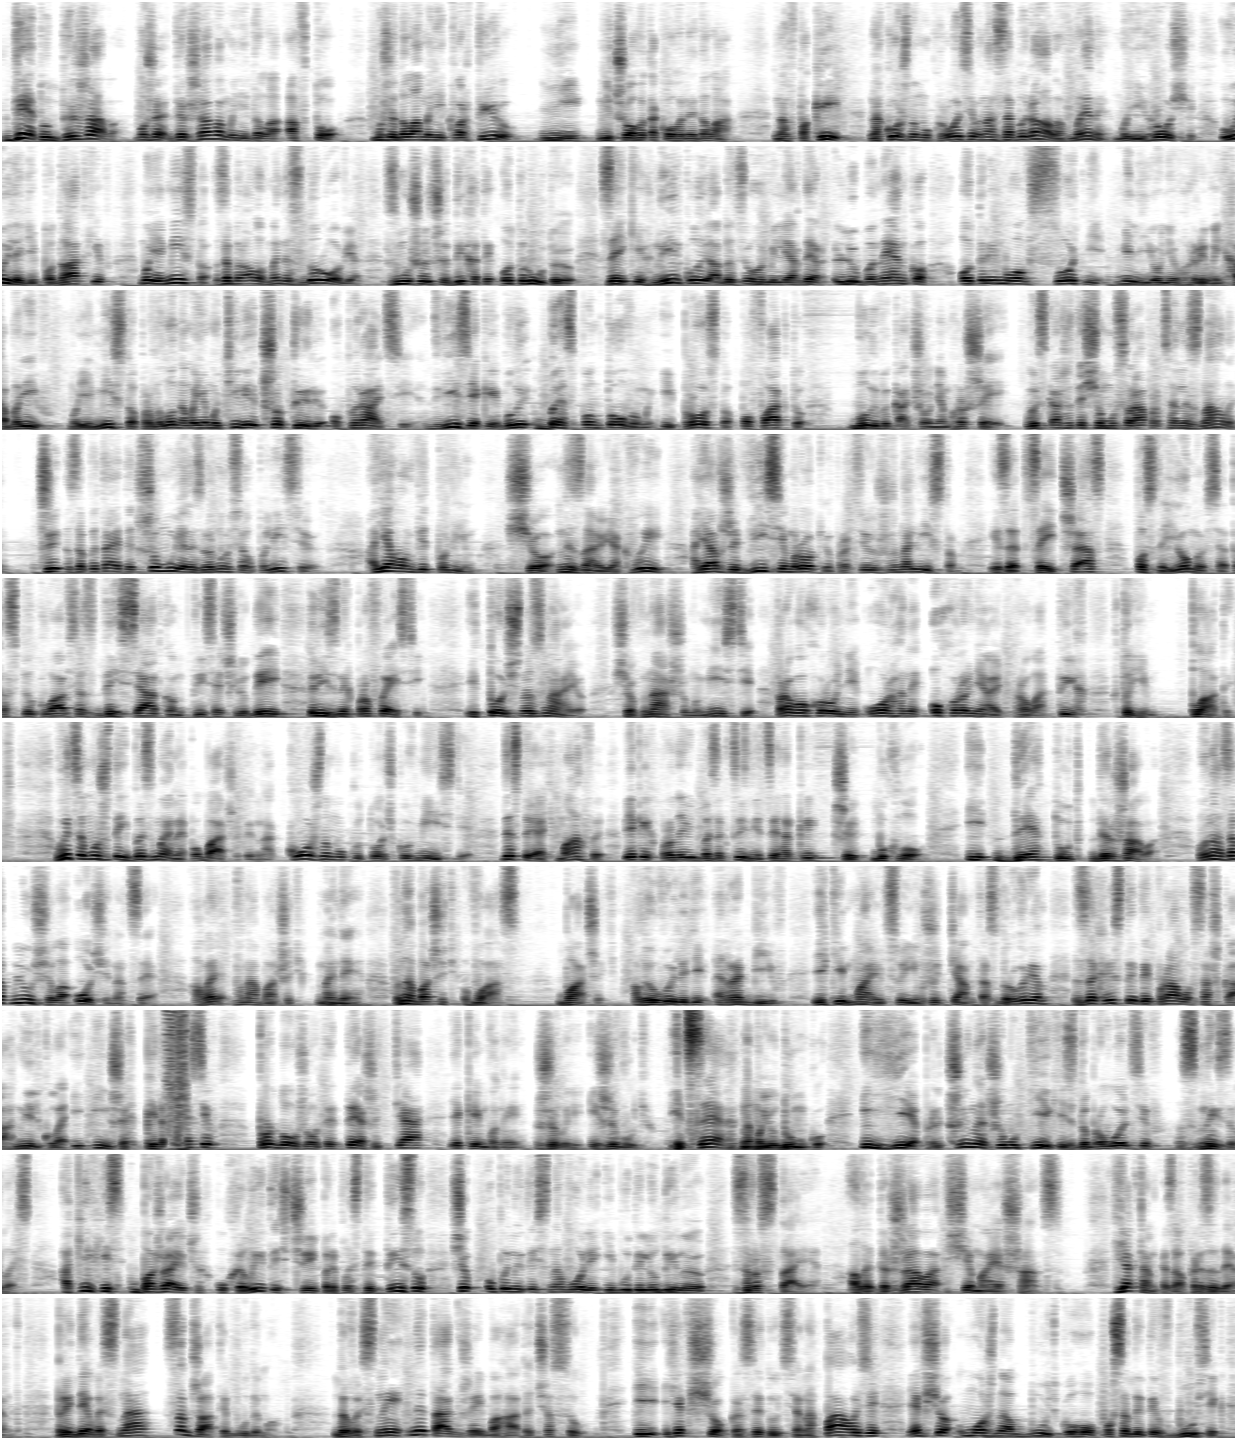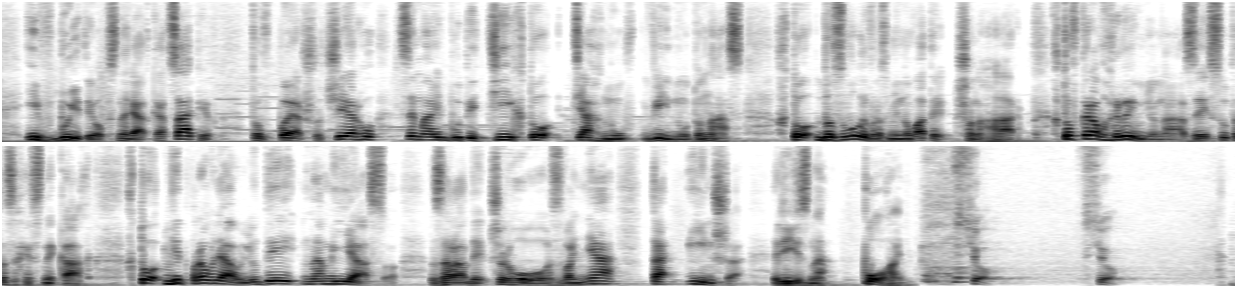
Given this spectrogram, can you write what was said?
Де тут держава? Може, держава мені дала авто? Може, дала мені квартиру? Ні, нічого такого не дала. Навпаки, на кожному кроці вона забирала в мене мої гроші у вигляді податків. Моє місто забирало в мене здоров'я, змушуючи дихати отрутою, за які гнилькули, а до цього мільярдер Любоненко отримував сотні мільйонів гривень хабарів. Моє місто провело на моєму тілі чотири операції, дві з яких були безпонтовими і просто по факту були викачуванням грошей. Ви скажете, що мусора про це не знали? Чи запитаєте, чому я не звернувся у поліцію? А я вам відповім, що не знаю, як ви, а я вже 8 років працюю журналістом і за цей час познайомився та спілкувався з десятком тисяч людей різних професій. І точно знаю, що в нашому місті правоохоронні органи охороняють права тих, хто їм платить. Ви це можете і без мене побачити на кожному куточку в місті, де стоять мафи, в яких продають безакцизні цигарки чи бухло. І де тут держава? Вона заплющила очі на це, але вона бачить мене, вона бачить вас. Бачить, але у вигляді рабів, які мають своїм життям та здоров'ям захистити право Сашка Гнилькула і інших підрасів продовжувати те життя, яким вони жили і живуть. І це, на мою думку, і є причина, чому кількість добровольців знизилась, а кількість бажаючих ухилитись чи приплести тису, щоб опинитись на волі і бути людиною, зростає. Але держава ще має шанс. Як там казав президент, прийде весна, саджати будемо. До весни не так вже й багато часу. І якщо конституція на паузі, якщо можна будь-кого посадити в бусік і вбити об снаряд кацапів, то в першу чергу це мають бути ті, хто тягнув війну до нас, хто дозволив розмінувати Чонгар, хто вкрав гривню на ЗСУ та захисниках, хто відправляв людей на м'ясо заради чергового звання та інша різна погань. Все.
